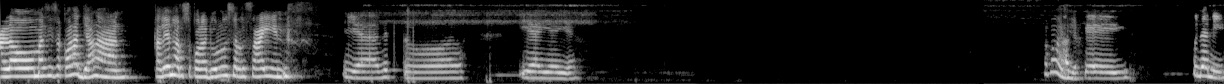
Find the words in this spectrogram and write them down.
kalau masih sekolah jangan. Kalian harus sekolah dulu selesain. Iya, betul. Iya, iya, iya. Apa lagi Oke. Okay. Udah nih.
